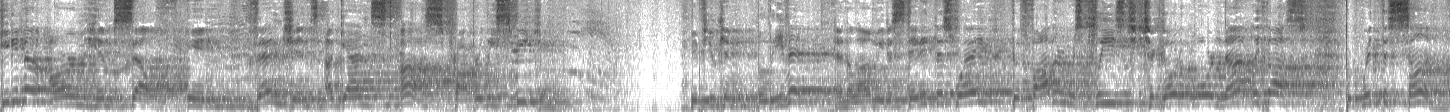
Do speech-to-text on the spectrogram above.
He did not arm himself in vengeance against us, properly speaking. If you can believe it and allow me to state it this way, the Father was pleased to go to war not with us, but with the Son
